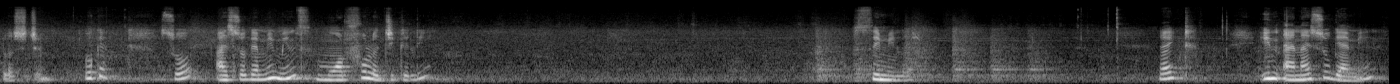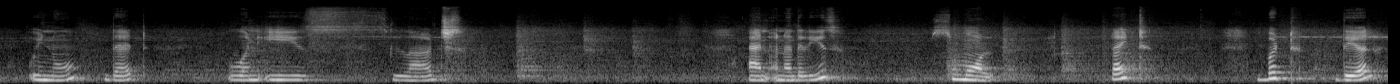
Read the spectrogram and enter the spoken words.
plus 10 okay. So isogamy means morphologically similar. Right? In anisogamy we know that one is large and another is small. Right? But they are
